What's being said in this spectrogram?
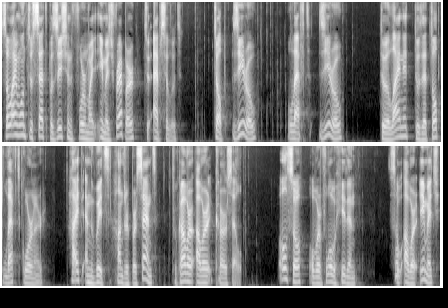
So I want to set position for my image wrapper to absolute. Top 0, left 0, to align it to the top left corner. Height and width 100% to cover our carousel. Also overflow hidden, so our image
